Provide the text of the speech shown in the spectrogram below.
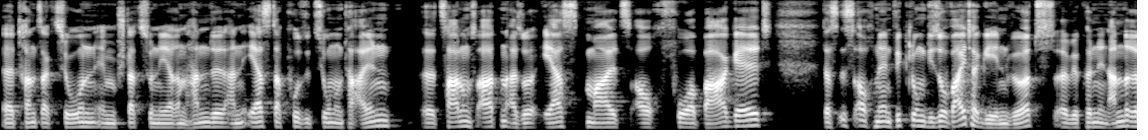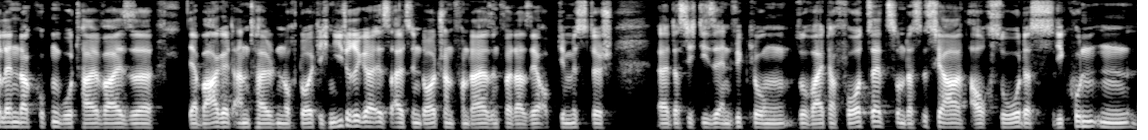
äh, Transaktionen im stationären Handel an erster Position unter allen äh, Zahlungsarten, also erstmals auch vor Bargeld. Das ist auch eine Entwicklung, die so weitergehen wird. Äh, wir können in andere Länder gucken, wo teilweise der Bargeldanteil noch deutlich niedriger ist als in Deutschland. Von daher sind wir da sehr optimistisch, äh, dass sich diese Entwicklung so weiter fortsetzt. Und das ist ja auch so, dass die Kunden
